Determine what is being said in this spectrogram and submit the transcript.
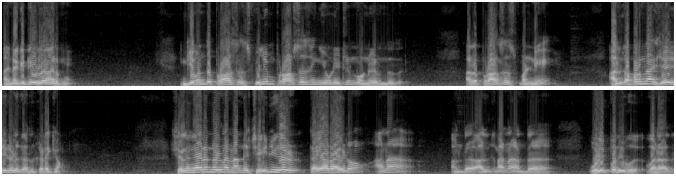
அது நெகட்டிவில் தான் இருக்கும். இங்கே வந்து ப்ராசஸ் ஃபிலிம் ப்ராசஸிங் யூனிட்னு ஒன்று இருந்தது. அதை ப்ராசஸ் பண்ணி அதுக்கப்புறம் தான் செய்திகளுக்கு அது கிடைக்கும். சில நேரங்களில் நாங்கள் செய்திகள் தயாராகிடும் ஆனால் அந்த அதுக்கான அந்த ஒளிப்பதிவு வராது.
